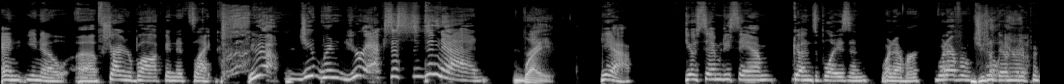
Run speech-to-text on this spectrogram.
and, you know, uh, Shiner Bock. And it's like, yeah, you've been, your access is denied. Right. Yeah. Yosemite Sam, guns blazing, whatever, whatever. You know, Aaron, put-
